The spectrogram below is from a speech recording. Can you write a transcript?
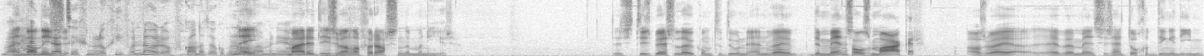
Maar En heb dan je is daar het- technologie voor nodig? Of kan dat ook op een nee, andere manier? maar het is wel een verrassende manier. Dus het is best leuk om te doen. En wij, de mens als maker, als wij, eh, hè, we mensen zijn toch dingen die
